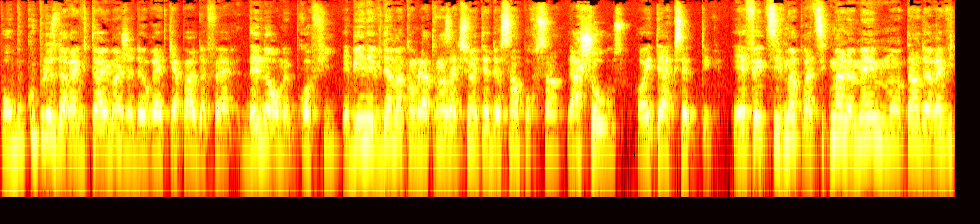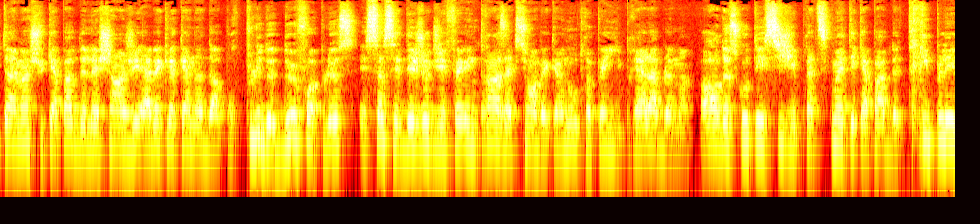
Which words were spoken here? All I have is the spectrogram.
pour beaucoup plus de ravitaillement, je devrais être capable de faire d'énormes profits. Et bien évidemment, comme la transaction était de 100%, la chose a été acceptée. Et effectivement, pratiquement le même montant de ravitaillement, je suis capable de l'échanger avec le Canada pour plus de deux fois plus. Et ça, c'est déjà que j'ai fait une transaction avec un autre pays préalablement. Or, de ce côté-ci, j'ai pratiquement été capable de tripler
